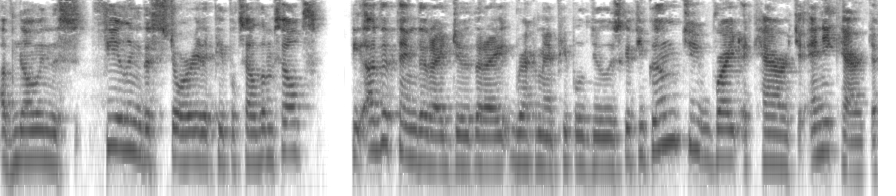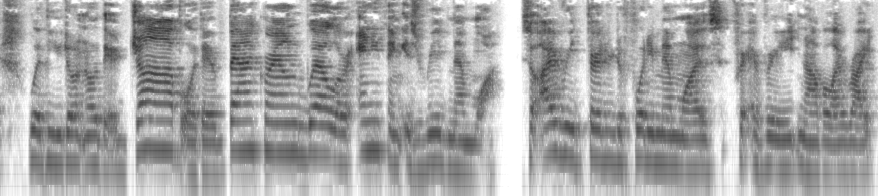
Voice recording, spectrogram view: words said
of knowing this, feeling the story that people tell themselves. The other thing that I do that I recommend people do is if you're going to write a character, any character, whether you don't know their job or their background well or anything, is read memoir. So I read 30 to 40 memoirs for every novel I write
